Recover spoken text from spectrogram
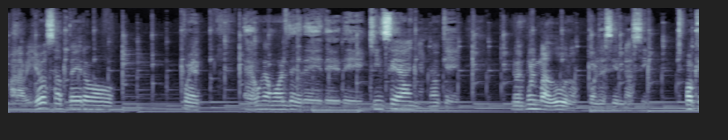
maravillosa, pero pues es un amor de, de, de, 15 años, ¿no? Que no es muy maduro, por decirlo así. Ok,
